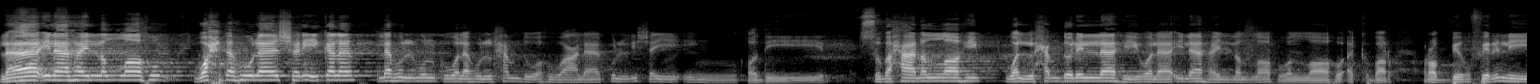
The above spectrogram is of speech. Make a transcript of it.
লা وحده لا شريك له له الملك وله الحمد وهو على كل شيء قدير سبحان الله والحمد لله ولا إله إلا الله والله أكبر رب اغفر لي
